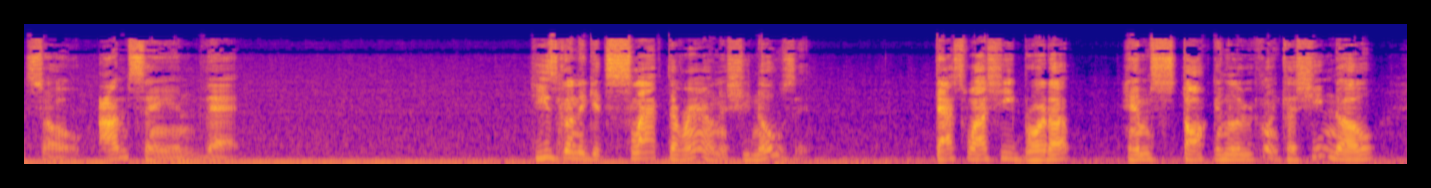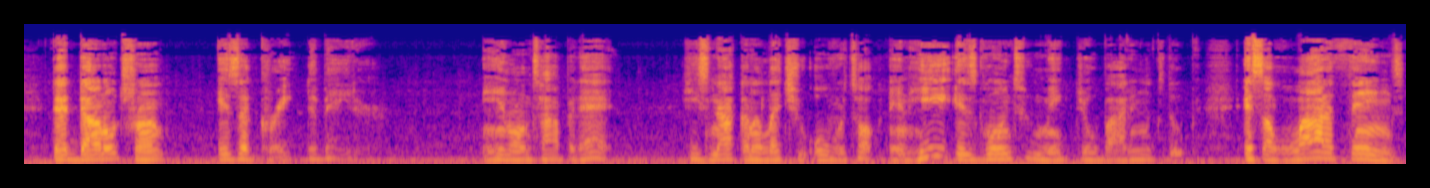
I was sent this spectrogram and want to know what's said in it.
So I'm saying that he's going to get slapped around and she knows it. That's why she brought up him stalking Hillary Clinton because she know that Donald Trump is a great debater. And on top of that, He's not going to let you overtalk. And he is going to make Joe Biden look stupid. It's a lot of things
